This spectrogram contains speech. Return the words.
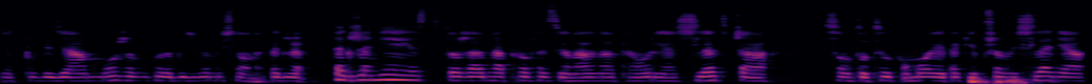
jak powiedziałam, może w ogóle być wymyślone. Także, także nie jest to żadna profesjonalna teoria śledcza, są to tylko moje takie przemyślenia,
